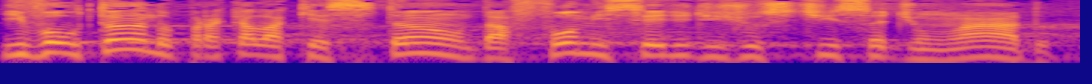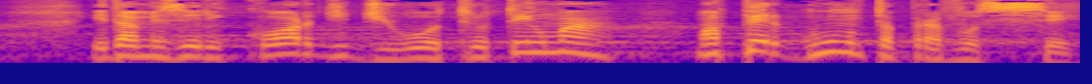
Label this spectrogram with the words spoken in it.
E voltando para aquela questão da fome e sede de justiça de um lado e da misericórdia de outro, eu tenho uma, uma pergunta para você.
